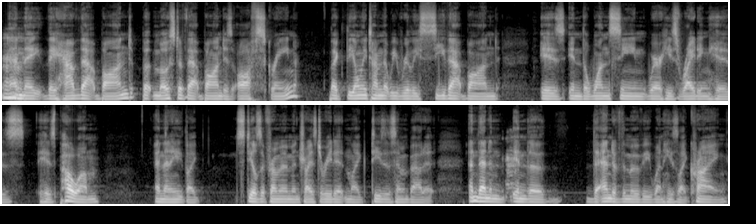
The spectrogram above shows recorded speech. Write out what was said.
and they they have that bond but most of that bond is off screen like the only time that we really see that bond is in the one scene where he's writing his his poem and then he like steals it from him and tries to read it and like teases him about it and then in in the the end of the movie when he's like crying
